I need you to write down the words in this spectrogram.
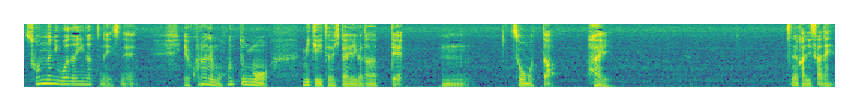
そんなに話題になってないですね。いやこれはねもう本当にもう見ていただきたい映画だなってうんそう思った。はい。そんな感じですかね。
